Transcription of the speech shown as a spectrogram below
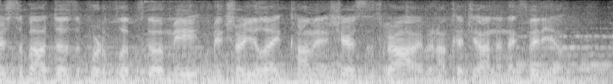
Just about does it for the Flipzco meet. Make sure you like, comment, share, subscribe, and I'll catch you on the next video.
